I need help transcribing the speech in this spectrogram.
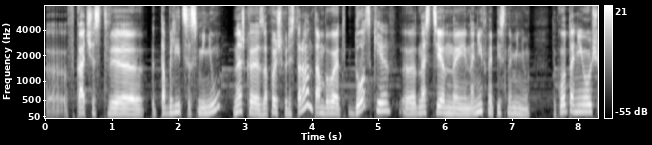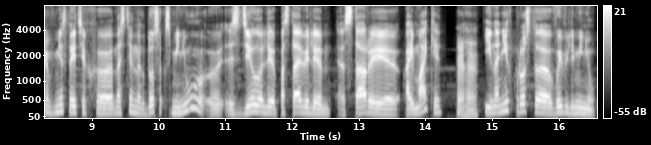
э, в качестве таблицы с меню. Знаешь, когда заходишь в ресторан, там бывают доски э, настенные, и на них написано меню. Так вот, они, в общем, вместо этих э, настенных досок с меню сделали, поставили старые аймаки, uh-huh. и на них просто вывели меню.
